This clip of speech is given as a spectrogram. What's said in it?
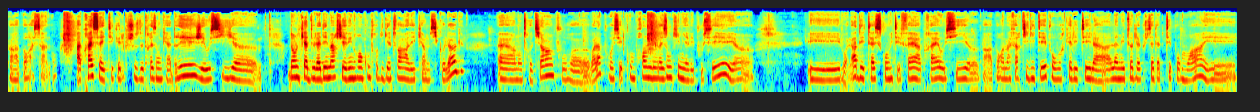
par rapport à ça. Non. Après, ça a été quelque chose de très encadré. J'ai aussi dans le cadre de la démarche, il y avait une rencontre obligatoire avec un psychologue, euh, un entretien pour euh, voilà pour essayer de comprendre les raisons qui m'y avaient poussé et, euh, et voilà des tests qui ont été faits après aussi par rapport à ma fertilité pour voir quelle était la, la méthode la plus adaptée pour moi et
